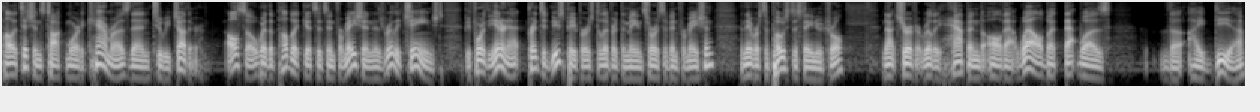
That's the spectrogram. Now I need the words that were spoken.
politicians talk more to cameras than to each other. Also, where the public gets its information has really changed. Before the internet, printed newspapers delivered the main source of information, and they were supposed to stay neutral. Not sure if it really happened all that well, but that was the idea.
